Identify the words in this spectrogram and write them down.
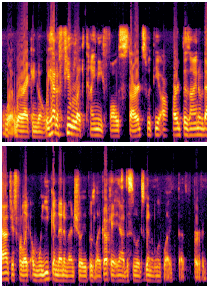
wh- where I can go. We had a few like tiny false starts with the art design of that just for like a week, and then eventually it was like, okay, yeah, this is what it's going to look like. That's perfect.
